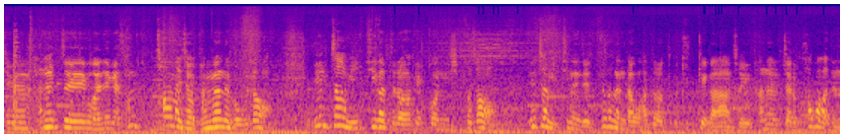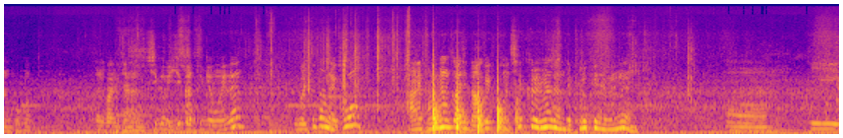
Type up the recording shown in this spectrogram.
지금 단열재가 만약에 삼- 처음에 저 벽면을 보고서 1.2T가 들어가겠거니 싶어서 1.2T는 이제 뜯어낸다고 하더라도 그 두께가 저희 단열재로 커버가 되는 부분 공간이잖아요. 지금 이 집 같은 경우에는 이걸 뜯어내고 안에 벽면까지 나오게끔 체크를 해야 되는데 그렇게 되면은 어, 이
